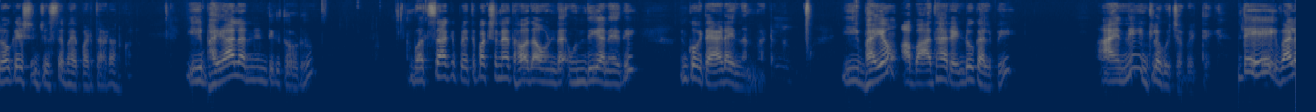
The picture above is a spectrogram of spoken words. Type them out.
లోకేష్ని చూస్తే భయపడతాడు అనుకో ఈ భయాలన్నింటికి తోడు బొత్సాకి ప్రతిపక్ష నేత హోదా ఉండ ఉంది అనేది ఇంకొకటి యాడ్ అయిందనమాట ఈ భయం ఆ బాధ రెండూ కలిపి ఆయన్ని ఇంట్లో కూర్చోబెట్టాయి. అంటే ఇవాళ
